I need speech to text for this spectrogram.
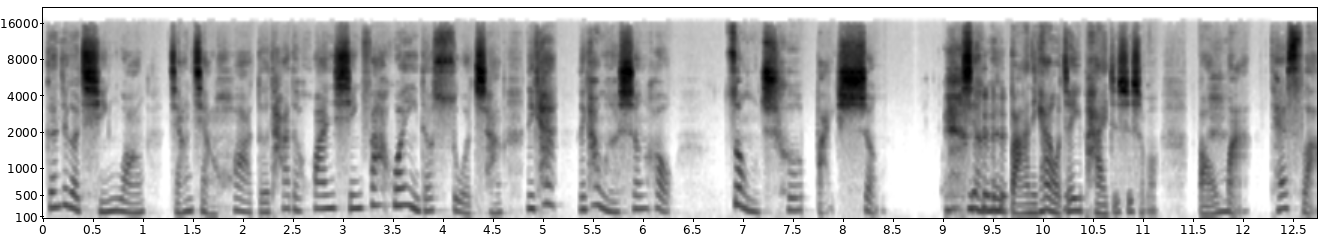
跟这个秦王讲讲话，得他的欢心，发挥你的所长。你看，你看我的身后，纵车百胜，羡慕吧？你看我这一排这是什么？宝马、Tesla，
